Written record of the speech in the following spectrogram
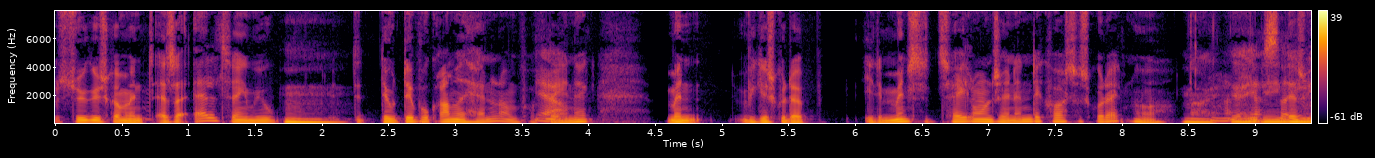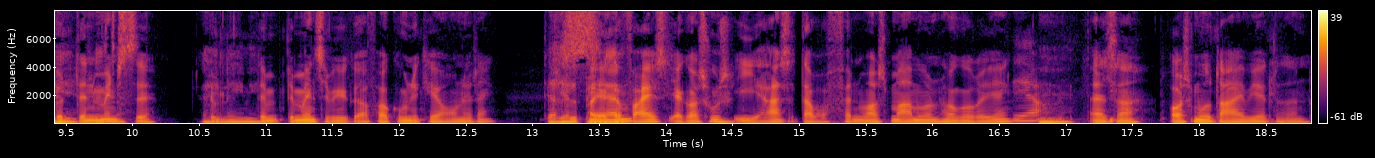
psykisk og men, altså alting. Vi er jo, Mm. det, det, er jo det, programmet handler om for Ja. ja. fanden, ikke? Men vi kan sgu da i det mindste tale ordentligt til hinanden. Det koster sgu da ikke noget. Nej, jeg er helt så Det er enig. sgu den mindste, enig. det, det mindste, vi kan gøre for at kommunikere ordentligt, ikke? Det Hjælpe Og jeg kan hinanden. faktisk, jeg kan også huske, i jeres, der var fandme også meget mundhuggeri, ikke? Ja. Mm. Altså, også mod dig i virkeligheden.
